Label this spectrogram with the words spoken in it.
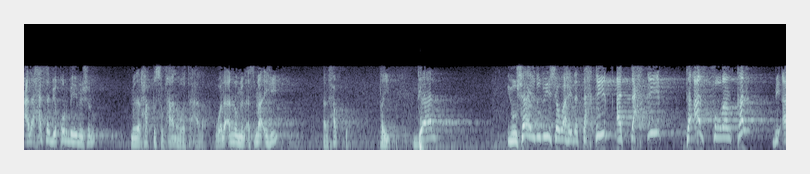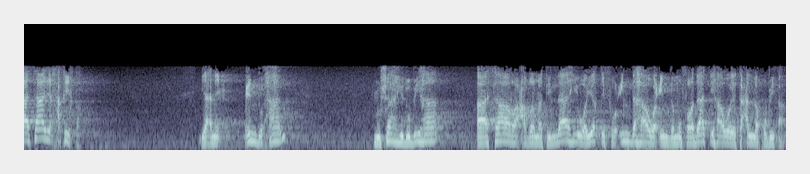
على حسب قربه من شنو؟ من الحق سبحانه وتعالى ولأنه من أسمائه الحق. طيب قال يشاهد به شواهد التحقيق التحقيق تأثر القلب بآثار الحقيقة. يعني عنده حال يشاهد بها آثار عظمة الله ويقف عندها وعند مفرداتها ويتعلق بها.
